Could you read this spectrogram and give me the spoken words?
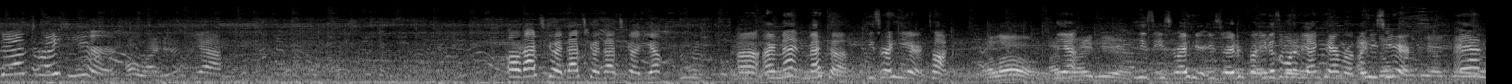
Dance right here. Oh, right here? Yeah. Oh, that's good. That's good. That's good. Yep. Uh, I met Mecca. He's right here. Talk. Hello, I'm Yeah. right here. He's, he's right here. He's right in front. He doesn't want to be on camera, but I he's here. wanna be on camera. And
